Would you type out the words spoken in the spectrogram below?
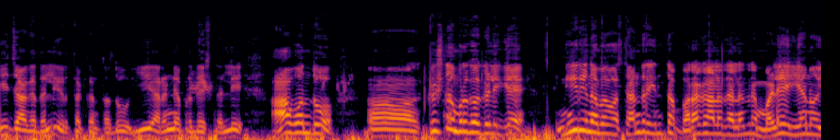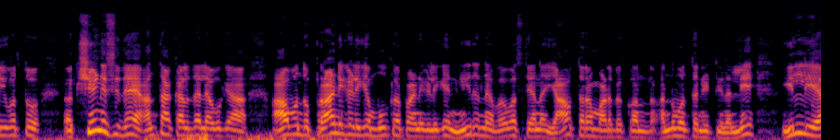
ಈ ಜಾಗದಲ್ಲಿ ಇರ್ತಕ್ಕಂಥದ್ದು ಈ ಅರಣ್ಯ ಪ್ರದೇಶದಲ್ಲಿ. ಆ ಒಂದು ಕೃಷ್ಣ ಮೃಗಗಳಿಗೆ ನೀರಿನ ವ್ಯವಸ್ಥೆ ಅಂದರೆ ಇಂಥ ಬರಗಾಲದಲ್ಲಿ ಅಂದರೆ ಮಳೆ ಏನು ಇವತ್ತು ಕ್ಷೀಣಿಸಿದೆ ಅಂಥ ಕಾಲದಲ್ಲಿ ಅವಾಗ ಆ ಒಂದು ಪ್ರಾಣಿಗಳಿಗೆ, ಮೂಕ ಪ್ರಾಣಿಗಳಿಗೆ ನೀರಿನ ವ್ಯವಸ್ಥೆಯನ್ನು ಯಾವ ಥರ ಮಾಡಬೇಕು ಅನ್, ಅನ್ನುವಂಥ ನಿಟ್ಟಿನಲ್ಲಿ ಇಲ್ಲಿಯ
